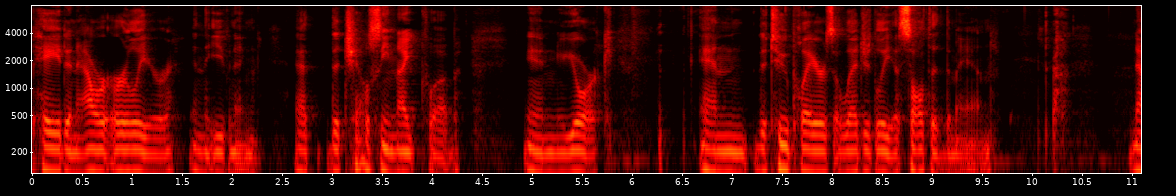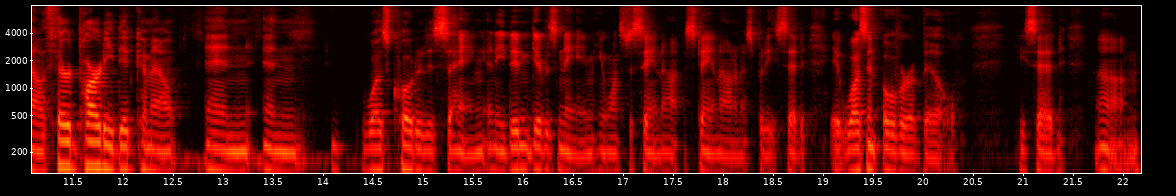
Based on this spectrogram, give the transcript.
paid an hour earlier in the evening at the Chelsea nightclub in New York, and the two players allegedly assaulted the man. Now, a third party did come out and and was quoted as saying, and he didn't give his name. He wants to say not stay anonymous, but he said it wasn't over a bill. He said, um,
